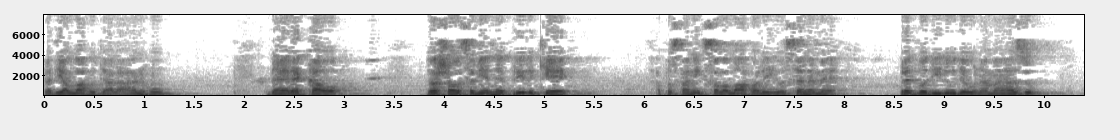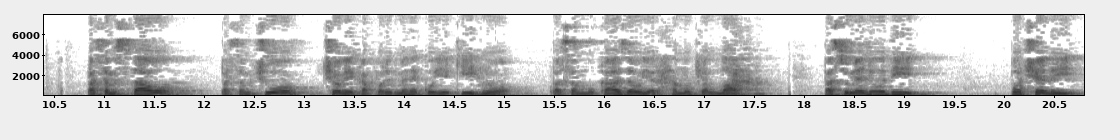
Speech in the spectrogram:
radijallahu ta'ala anhu da je rekao došao sam jedne prilike a poslanik sallallahu alaihi wasallame predvodi ljude u namazu. Pa sam stao pa sam čuo čovjeka pored mene koji je kihnuo pa sam mu kazao jerhamuk Allah. Pa su me ljudi počeli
